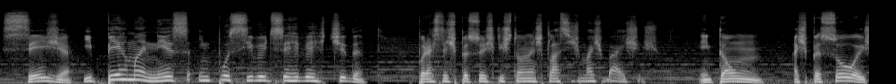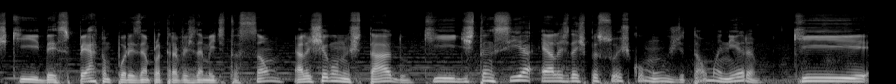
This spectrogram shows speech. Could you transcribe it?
seja e permaneça impossível de ser revertida por essas pessoas que estão nas classes mais baixas. Então, as pessoas que despertam, por exemplo, através da meditação, elas chegam no estado que distancia elas das pessoas comuns, de tal maneira que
